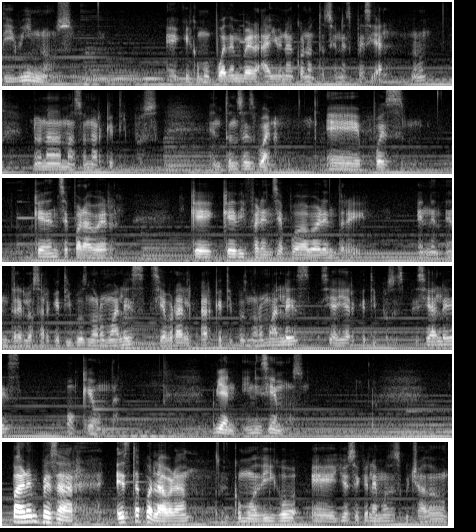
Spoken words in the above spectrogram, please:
divinos. Eh, que como pueden ver hay una connotación especial, ¿no? No nada más son arquetipos. Entonces, bueno, pues quédense para ver qué, qué diferencia puede haber entre, entre los arquetipos normales, si habrá arquetipos normales, si hay arquetipos especiales o qué onda. Bien, iniciemos. Para empezar, esta palabra, como digo, eh, yo sé que la hemos escuchado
